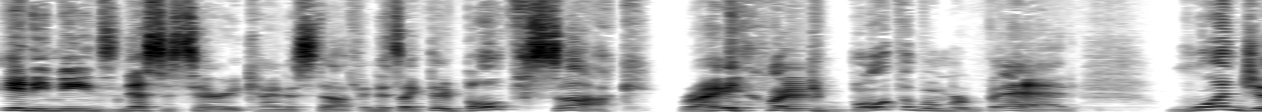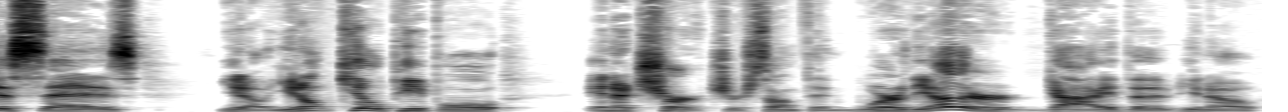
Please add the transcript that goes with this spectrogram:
any means necessary kind of stuff. And it's like they both suck, right? Like both of them are bad. One just says, you know, you don't kill people in a church or something. Where the other guy, the, you know,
